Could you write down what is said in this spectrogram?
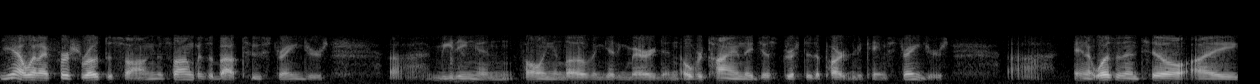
Yeah, when I first wrote the song, the song was about two strangers uh, meeting and falling in love and getting married, and over time they just drifted apart and became strangers. Uh, and it wasn't until I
